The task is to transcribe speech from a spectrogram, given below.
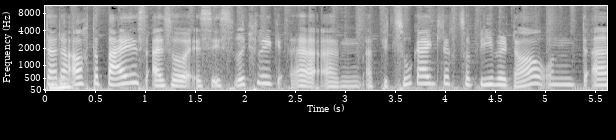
der mhm. da auch dabei ist. Also es ist wirklich äh, ein Bezug eigentlich zur Bibel da und äh,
